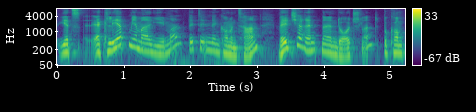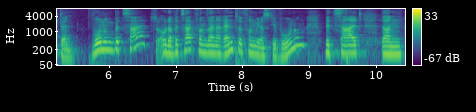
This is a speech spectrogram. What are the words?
Jetzt erklärt mir mal jemand, bitte in den Kommentaren, welcher Rentner in Deutschland bekommt denn Wohnung bezahlt oder bezahlt von seiner Rente von mir aus die Wohnung, bezahlt dann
